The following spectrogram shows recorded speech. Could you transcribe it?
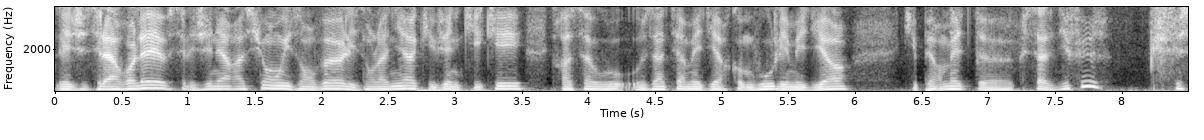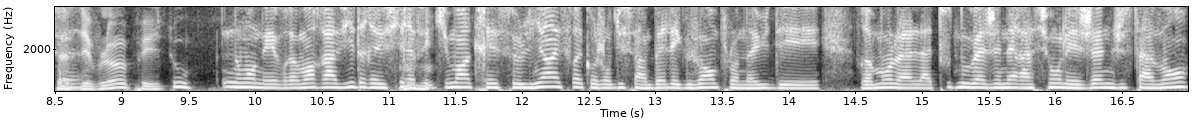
c'est la relève, c'est les générations, ils en veulent, ils ont la niaque, ils viennent kicker grâce aux intermédiaires comme vous, les médias, qui permettent euh, que ça se diffuse, que ça se développe et tout. Nous, on est vraiment ravis de réussir Mhm. effectivement à créer ce lien. Et c'est vrai qu'aujourd'hui, c'est un bel exemple. On a eu des vraiment la, la toute nouvelle génération, les jeunes juste avant.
